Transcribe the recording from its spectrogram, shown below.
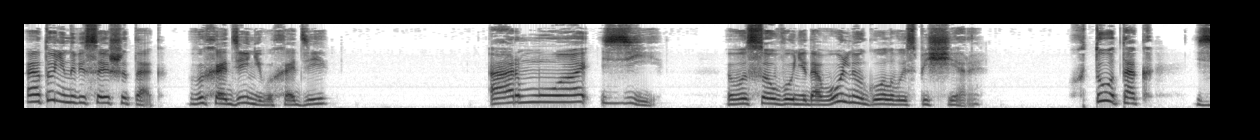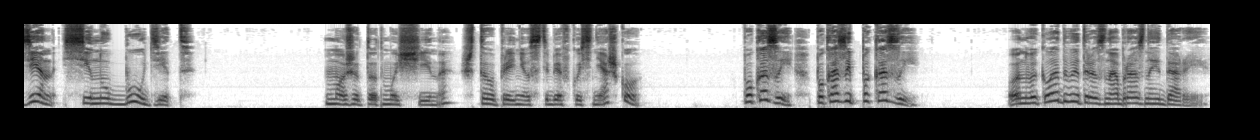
А то не нависаешь и так. Выходи, не выходи. Армуази. Высовываю недовольную голову из пещеры. Кто так Зен Сину будет. Может, тот мужчина, что принес тебе вкусняшку? Показы, показы, показы. Он выкладывает разнообразные дары.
